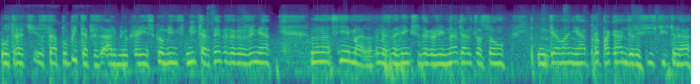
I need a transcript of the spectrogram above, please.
utraci, została pobita przez armię ukraińską, więc militarnego zagrożenia dla nas nie ma. Natomiast największym zagrożeniem nadal to są działania propagandy rosyjskiej, która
